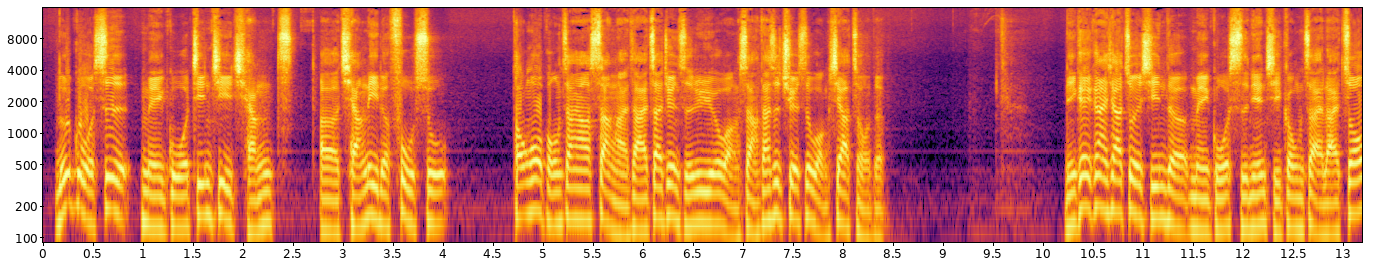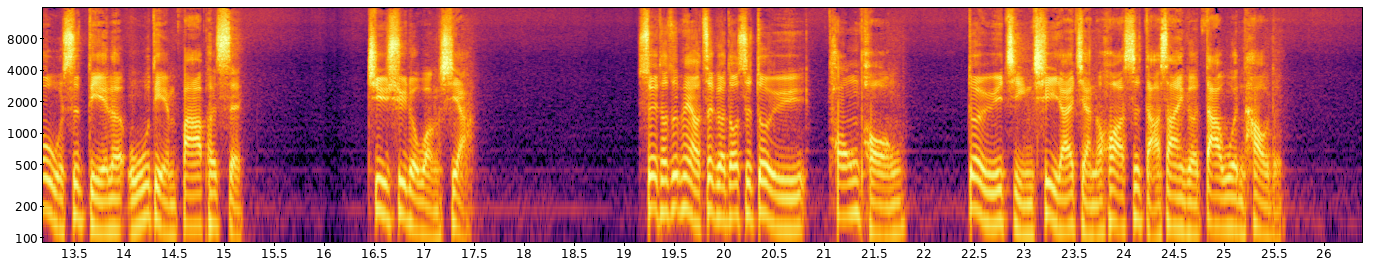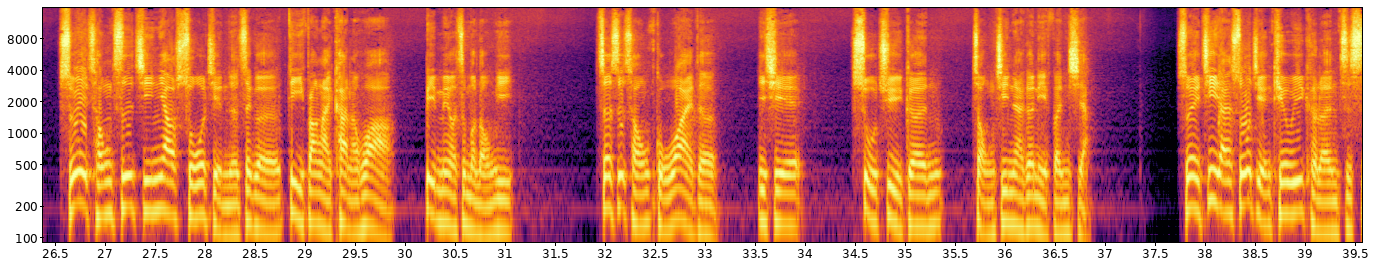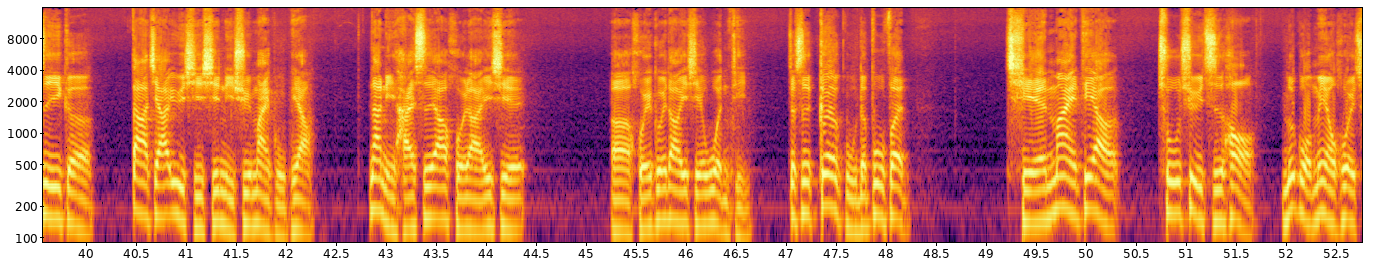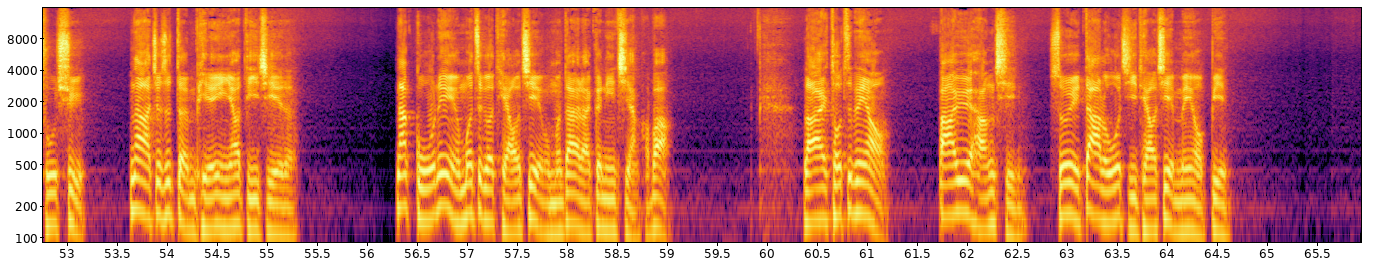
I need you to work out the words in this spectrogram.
如果是美国经济强呃强力的复苏，通货膨胀要上来，在债券殖利率又往上，但是却是往下走的。你可以看一下最新的美国十年期公债，来周五是跌了五点八 percent，继续的往下。所以，投资朋友，这个都是对于通膨、对于景气来讲的话，是打上一个大问号的。所以，从资金要缩减的这个地方来看的话，并没有这么容易。这是从国外的一些数据跟总经来跟你分享。所以，既然缩减 QE 可能只是一个大家预期心理去卖股票，那你还是要回来一些，呃，回归到一些问题，就是个股的部分。钱卖掉出去之后，如果没有汇出去，那就是等便宜要低接了。那国内有没有这个条件？我们待会来跟你讲，好不好？来，投资朋友，八月行情，所以大逻辑条件没有变。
